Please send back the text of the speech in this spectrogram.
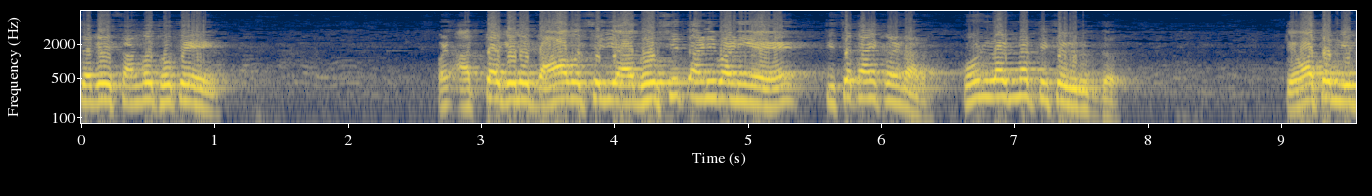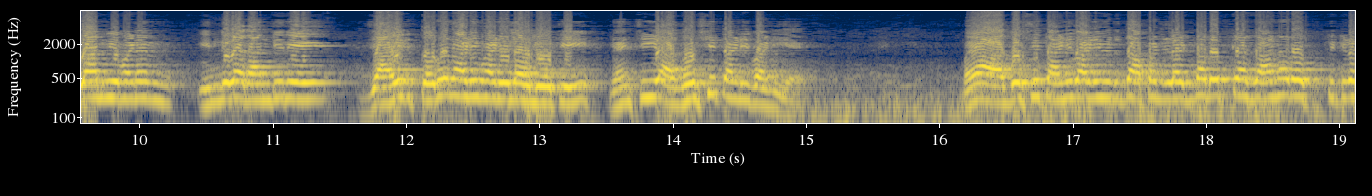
सगळे सांगत होते. पण आता गेले दहा वर्ष जी अघोषित आणीबाणी आहे तिचं काय करणार? कोण लढणार तिच्या विरुद्ध? तेव्हा तर निदान मी म्हणेन इंदिरा गांधीने जाहीर करून आणीबाणी लावली होती यांची ही अघोषित आणीबाणी आहे. मग या अघोषित आणीबाणी विरुद्ध आपण लढणार आहोत का जाणार आहोत? तिकडे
